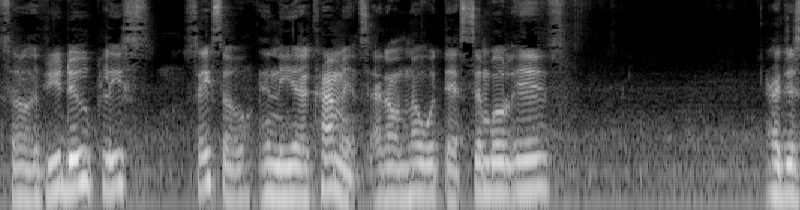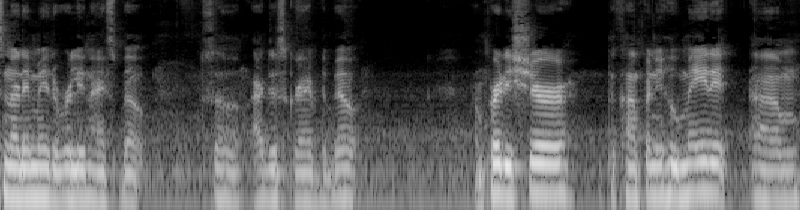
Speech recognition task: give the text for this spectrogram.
So if you do, please say so in the uh, comments. I don't know what that symbol is. I just know they made a really nice belt. So I just grabbed the belt. I'm pretty sure the company who made it, um,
